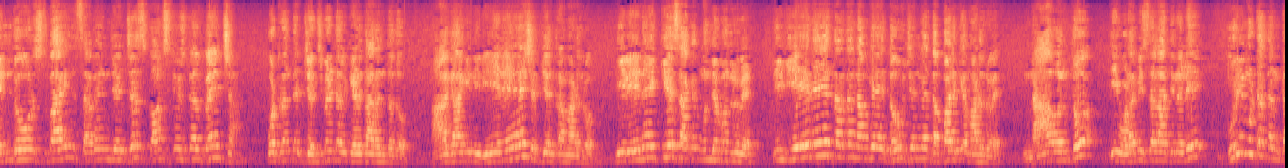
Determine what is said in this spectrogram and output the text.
endorsed by seven judges constitutional bench ಕೊಟ್ಟರಂತೆ ಜಡ್ಜ್ಮೆಂಟ್ ಅಲ್ಲಿ ಕೇಳ್ತಾ ಇರೋಂಥದ್ದು ಹಾಗಾಗಿ ನೀವೇನೇ ಷಡ್ಯಂತ್ರ ಮಾಡಿದ್ರು ನೀವೇನೇ ಕೇಸ್ ಹಾಕಕ್ ಮುಂದೆ ಬಂದ್ರುವೆ ನೀವೇನೇ ತರದ ನಮ್ಗೆ ದೌರ್ಜನ್ಯ ದಬ್ಬಾಳಿಕೆ ಮಾಡಿದ್ರು ನಾವಂತೂ ಈ ಒಳ ಮೀಸಲಾತಿನಲ್ಲಿ ಗುರಿ ಮುಟ್ಟ ತನಕ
